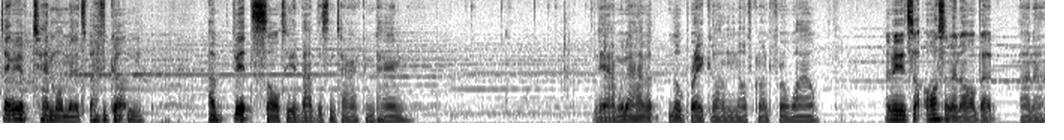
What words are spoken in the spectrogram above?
take me have 10 more minutes, but I've gotten a bit salty about this entire campaign. Yeah, I'm gonna have a little break on Novgorod for a while. I mean, it's awesome and all, but I don't know.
